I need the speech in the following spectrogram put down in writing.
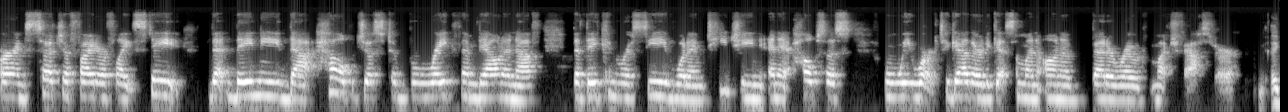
are in such a fight or flight state that they need that help just to break them down enough that they can receive what I'm teaching, and it helps us when we work together to get someone on a better road much faster. Uh,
